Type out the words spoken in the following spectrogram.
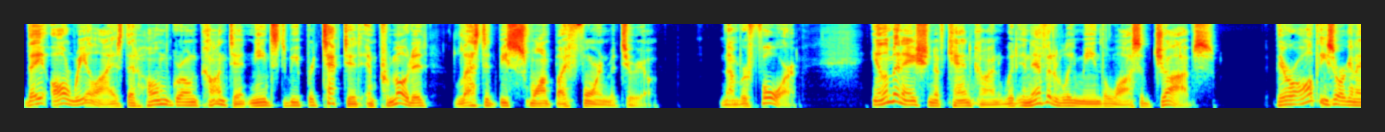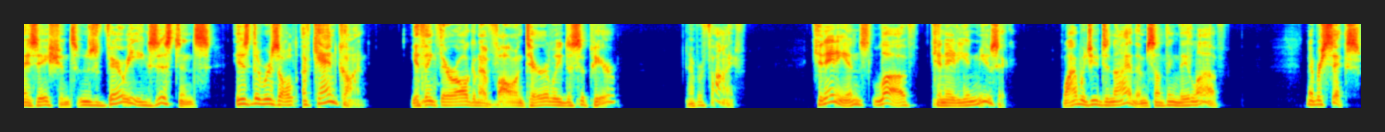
They all realize that homegrown content needs to be protected and promoted lest it be swamped by foreign material. Number four, elimination of CanCon would inevitably mean the loss of jobs. There are all these organizations whose very existence is the result of CanCon. You think they're all going to voluntarily disappear? Number five, Canadians love Canadian music. Why would you deny them something they love? Number six,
